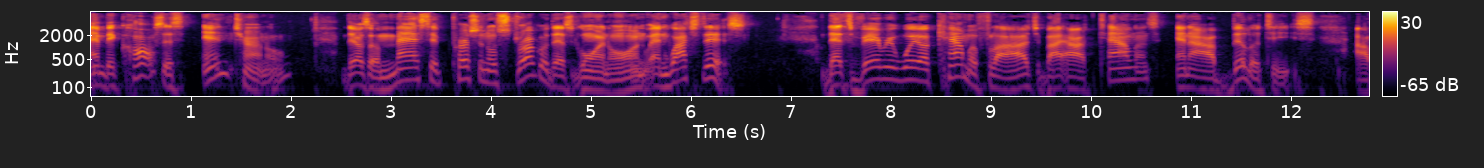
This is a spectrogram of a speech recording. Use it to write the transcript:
And because it's internal, there's a massive personal struggle that's going on. And watch this that's very well camouflaged by our talents and our abilities, our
